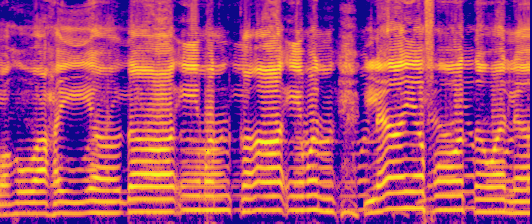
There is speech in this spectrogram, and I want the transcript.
ഹയ്യുൽ ഖയ്യൂം മിൻ കുല്ലി ദംബിൻ വഖതിയത്തിൻ വഅതൂബു ഇലൈഹി വഹുവ ഹയ്യുൻ ദായിമുൻ ഖായിമുൻ ലാ യഫൂതു വലാ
